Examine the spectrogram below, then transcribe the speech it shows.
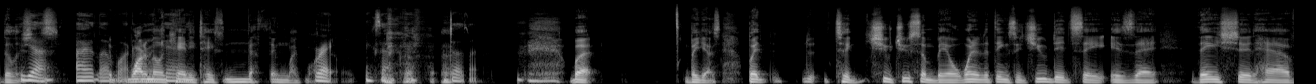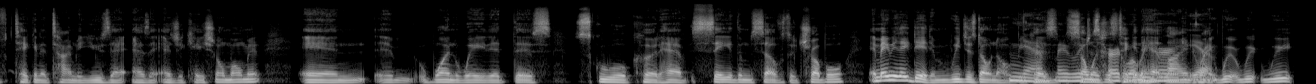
delicious. Yeah, I love watermelon, watermelon candy. candy. tastes nothing like watermelon. Right, exactly. It doesn't. but but yes, but to shoot you some bail, one of the things that you did say is that they should have taken the time to use that as an educational moment. And one way that this school could have saved themselves the trouble, and maybe they did, and we just don't know because yeah, someone's just, just taking the headline. Yeah. Right? We, we we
